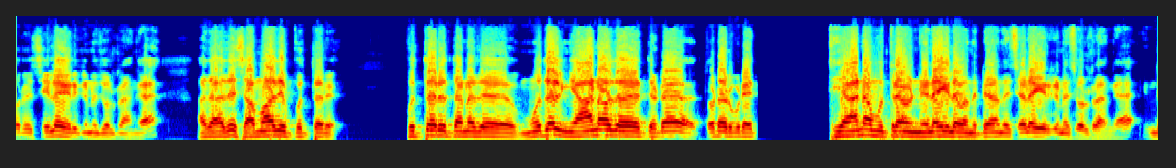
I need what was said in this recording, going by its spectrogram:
ஒரு சிலை இருக்குன்னு சொல்கிறாங்க அதாவது சமாதி புத்தர். புத்தர் தனது முதல் ஞானோதயத்தோட தொடர்புடைய தியான முத்திர நிலையில் வந்துட்டு அந்த சிலை இருக்குன்னு சொல்கிறாங்க இந்த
